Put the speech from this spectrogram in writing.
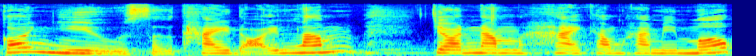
có nhiều sự thay đổi lắm cho năm 2021.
